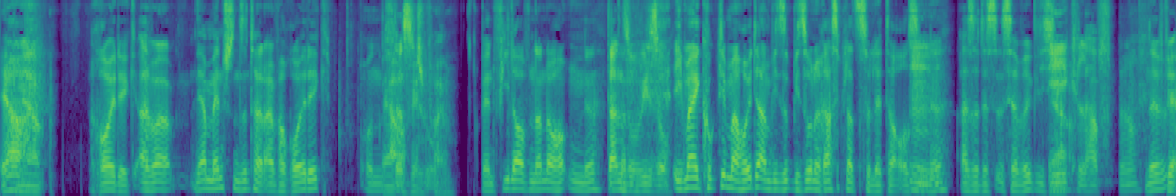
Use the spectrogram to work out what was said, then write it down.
ja, räudig. Aber ja, Menschen sind halt einfach räudig. Und Ja, das auf jeden. Fall. Wenn viele aufeinander hocken, ne? Dann sowieso. Ich meine, guck dir mal heute an, wie so, wie so eine Rastplatztoilette aussieht, Mhm. ne? Also das ist ja wirklich. Ekelhaft, ne? Ne? Ja,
